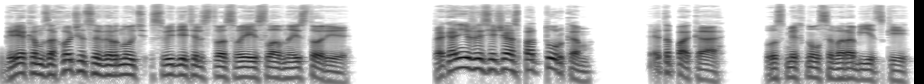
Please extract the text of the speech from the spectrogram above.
грекам захочется вернуть свидетельство своей славной истории?» «Так они же сейчас под турком». «Это пока», — усмехнулся Воробьицкий.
